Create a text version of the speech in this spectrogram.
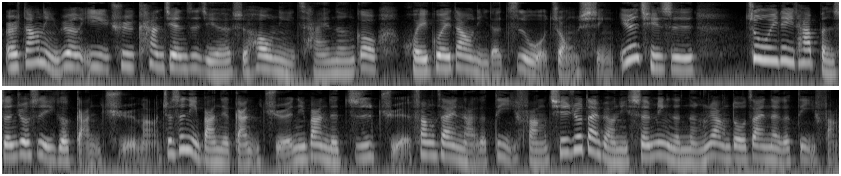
而当你愿意去看见自己的时候，你才能够回归到你的自我中心，因为其实。注意力它本身就是一个感觉嘛，就是你把你的感觉、你把你的知觉放在哪个地方，其实就代表你生命的能量都在那个地方。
